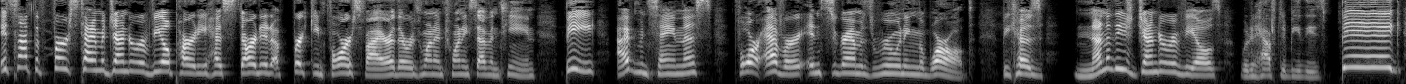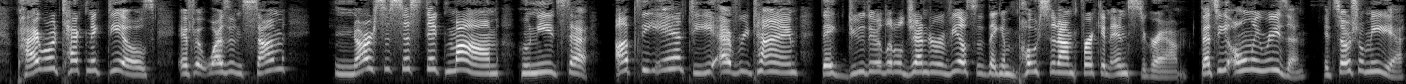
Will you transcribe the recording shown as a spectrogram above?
it's not the first time a gender reveal party has started a freaking forest fire. There was one in 2017. B, I've been saying this forever. Instagram is ruining the world because none of these gender reveals would have to be these big pyrotechnic deals if it wasn't some narcissistic mom who needs to up the ante every time they do their little gender reveal so that they can post it on frickin' Instagram. That's the only reason. It's social media.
